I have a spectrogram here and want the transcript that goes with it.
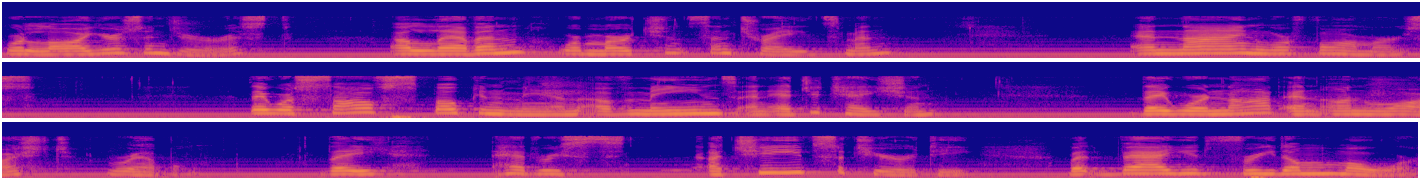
were lawyers and jurists, 11 were merchants and tradesmen, and 9 were farmers. They were soft spoken men of means and education. They were not an unwashed rebel. They had achieved security, but valued freedom more.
